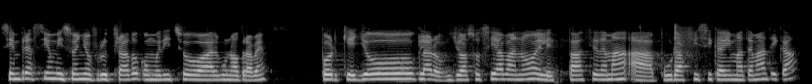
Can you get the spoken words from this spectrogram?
siempre ha sido mi sueño frustrado, como he dicho alguna otra vez, porque yo, claro, yo asociaba ¿no? el espacio además a pura física y matemática.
